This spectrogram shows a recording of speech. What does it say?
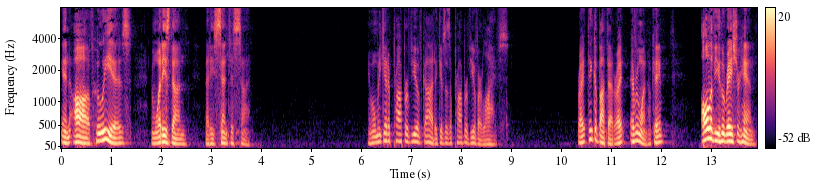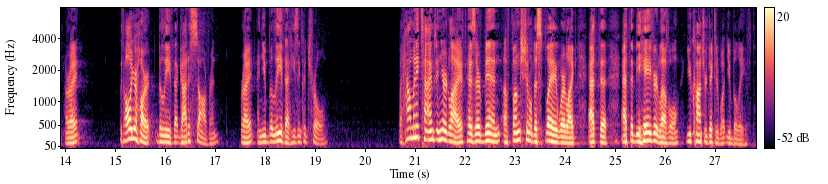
in awe of who He is and what He's done, that He sent His Son. And when we get a proper view of God, it gives us a proper view of our lives. Right? Think about that, right? Everyone, okay? All of you who raise your hand, all right? With all your heart, believe that God is sovereign, right? And you believe that He's in control. But how many times in your life has there been a functional display where, like, at the, at the behavior level, you contradicted what you believed?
